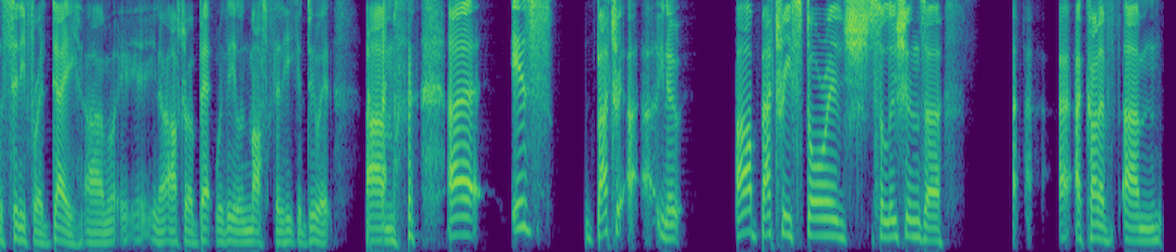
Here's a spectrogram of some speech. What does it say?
the city for a day. Um, you know, after a bet with Elon Musk that he could do it, um, uh, is battery? Uh, uh, you know, are battery storage solutions a, a, a kind of um,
